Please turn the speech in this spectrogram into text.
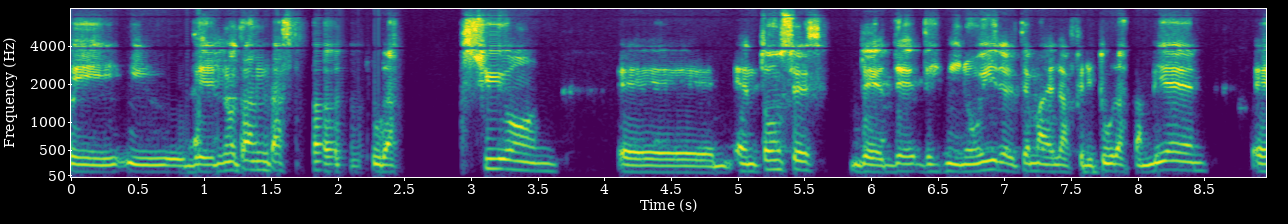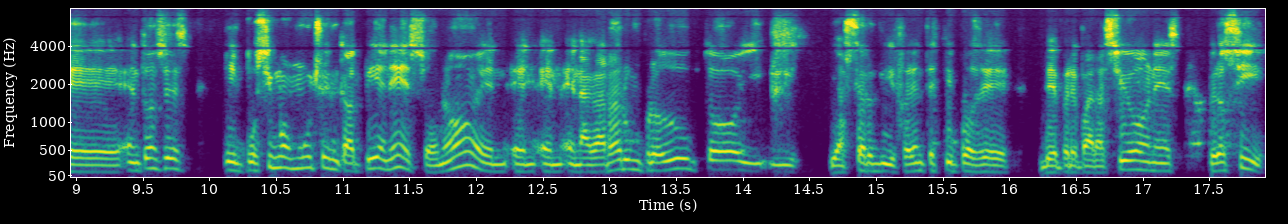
y, de no tanta saturación. eh, entonces, de, disminuir el tema de las frituras también. Entonces, impusimos mucho hincapié en eso, ¿no? En, agarrar un producto y- y hacer diferentes tipos de, de preparaciones. Pero sí,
